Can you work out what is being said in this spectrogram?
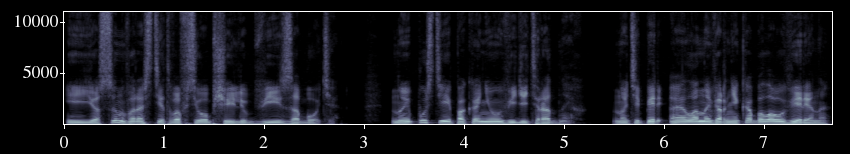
и ее сын вырастет во всеобщей любви и заботе. Ну и пусть ей пока не увидеть родных. Но теперь Айла наверняка была уверена,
